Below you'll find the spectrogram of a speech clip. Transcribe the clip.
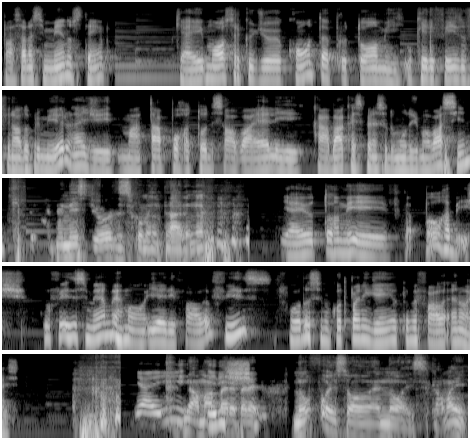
passaram-se menos tempo. Que aí mostra que o Joel conta pro Tommy o que ele fez no final do primeiro, né? De matar a porra toda e salvar ela e acabar com a esperança do mundo de uma vacina. Que tendencioso esse comentário, né? E aí o Tommy fica, porra, bicho, tu fez isso mesmo, meu irmão? E aí ele fala, eu fiz, foda-se, não conto pra ninguém. E o Tommy fala, é nóis. E aí. Não, mas ele... peraí, peraí. Não foi só é nóis, calma aí.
